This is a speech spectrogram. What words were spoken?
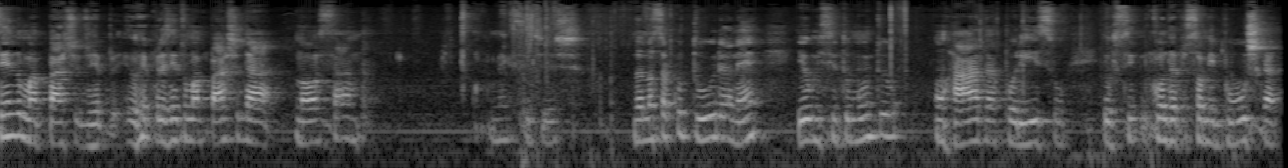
sendo uma parte de, eu represento uma parte da nossa como é que se diz? Da nossa cultura né? Eu me sinto muito honrada por isso. Eu quando a pessoa me busca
